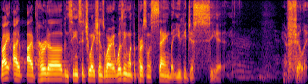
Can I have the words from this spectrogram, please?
Right? I've, I've heard of and seen situations where it wasn't even what the person was saying, but you could just see it and feel it.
